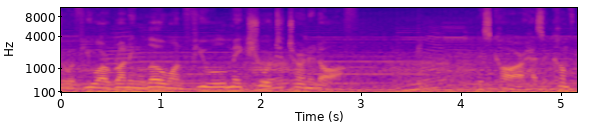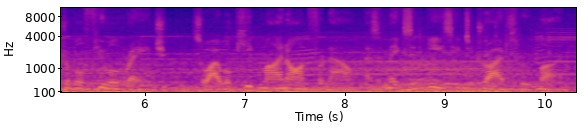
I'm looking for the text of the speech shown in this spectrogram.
so if you are running low on fuel, make sure to turn it off. This car has a comfortable fuel range, so I will keep mine on for now, as it makes it easy to drive through mud.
